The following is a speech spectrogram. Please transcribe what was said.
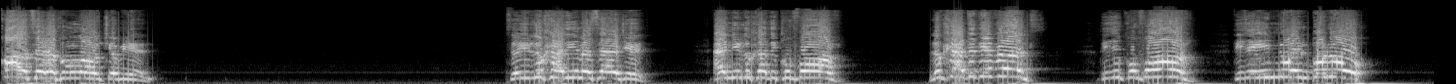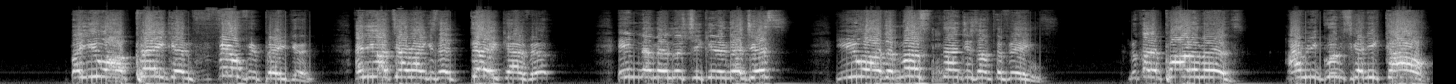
قاتلكم الله جميعا. So you look at the masajid and you look at the kuffar. Look at the difference. These are kuffar. These are Hindu and Buddha. But you are pagan, filthy pagan. And you got to turn around and say, they kafir. إنما المشركين نجس. You are the most najis of the things. Look at the parliaments. How many groups can you count?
